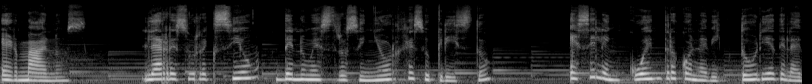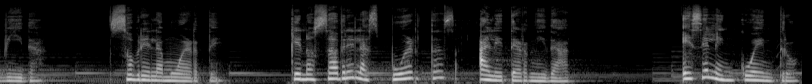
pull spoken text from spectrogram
Hermanos, la resurrección de nuestro Señor Jesucristo es el encuentro con la victoria de la vida sobre la muerte, que nos abre las puertas a la eternidad. Es el encuentro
